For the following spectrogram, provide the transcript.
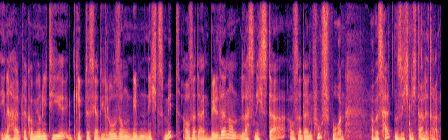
Innerhalb der Community gibt es ja die Losung, nimm nichts mit außer deinen Bildern und lass nichts da außer deinen Fußspuren aber es halten sich nicht alle dran.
